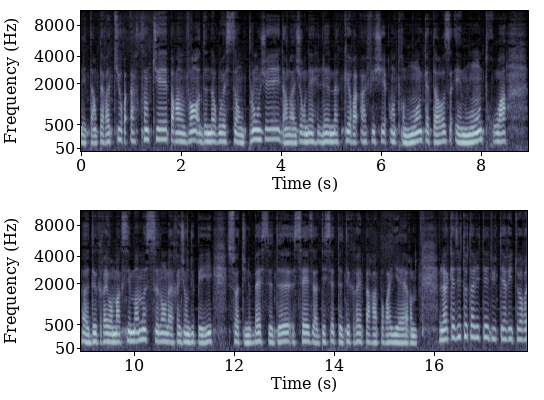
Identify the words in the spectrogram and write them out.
Les températures accentuées par un vent de nord-ouest ont plongé. Dans la journée, le mercure a affiché entre moins 14 et moins 3 euh, degrés au maximum selon la région du pays, soit une baisse de 16 à 17 degrés par rapport à hier. La quasi-totalité du territoire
